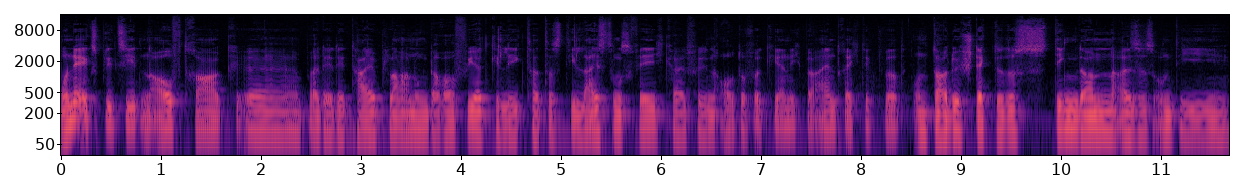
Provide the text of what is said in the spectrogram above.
ohne expliziten Auftrag äh, bei der Detailplanung darauf Wert gelegt hat, dass die Leistungsfähigkeit für den Autoverkehr nicht beeinträchtigt wird. Und dadurch steckte das Ding dann, als es um die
